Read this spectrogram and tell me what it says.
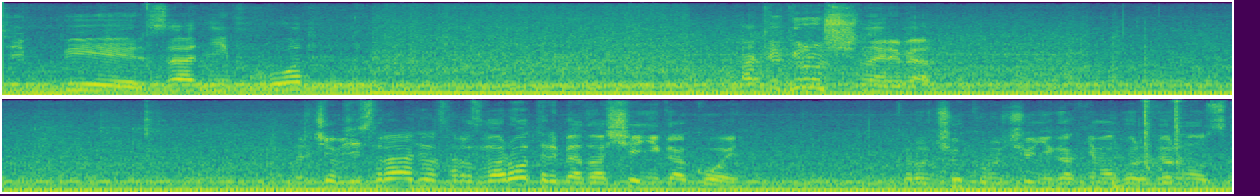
Теперь задний вход. Как игрушечная, ребят. Причем здесь радиус разворота, ребят, вообще никакой. Кручу, кручу, никак не могу развернуться.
